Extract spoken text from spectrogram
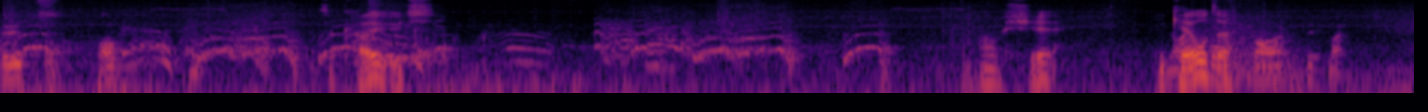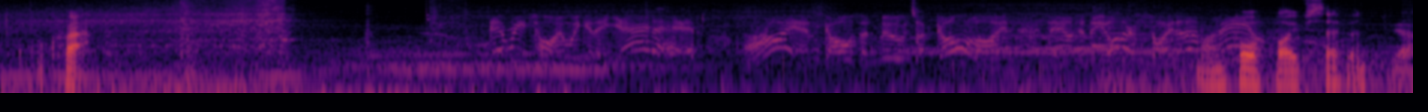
Oops. Oh, It's a code. Oh shit. He killed her. Oh crap. Four five seven. Yeah.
